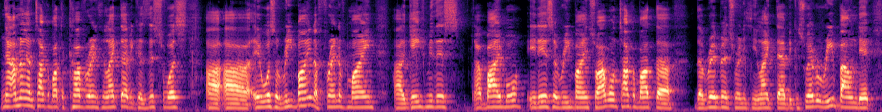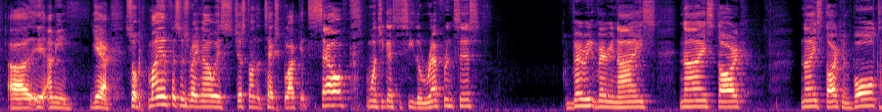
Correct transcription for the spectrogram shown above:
Now, I'm not going to talk about the cover or anything like that because this was, uh, uh, it was a rebind. A friend of mine uh, gave me this uh, Bible. It is a rebind, so I won't talk about the, the ribbons or anything like that because whoever rebound it, uh, it I mean, yeah so my emphasis right now is just on the text block itself i want you guys to see the references very very nice nice dark nice, dark, and bold.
